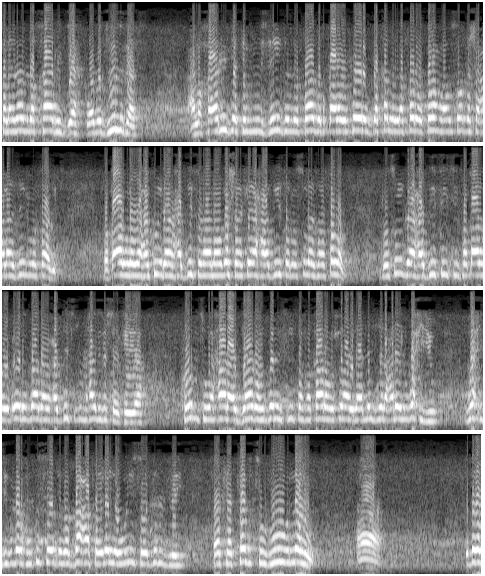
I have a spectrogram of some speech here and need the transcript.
سليمان بن خارجة ومجهول كاس. عن خارجة بن زيد بن ثابت قال وحور دخل لفر وطوح وصوغش على زيد بن ثابت. فقال الله حكونا حدثنا أنا وغشى كأحاديث رسول الله صلى الله عليه وسلم. رسولك حديثي فقال وحوري بعد حديث من حالك الشيكية كنت وحارى جاره درسي فقال وحوري إذا نزل عليه الوحي وحي مرخو كسود وضعف إلي ويسو درجلي فكتبته له. آه. إذا قال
